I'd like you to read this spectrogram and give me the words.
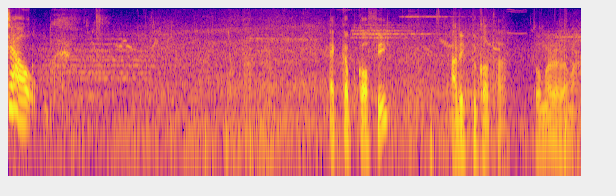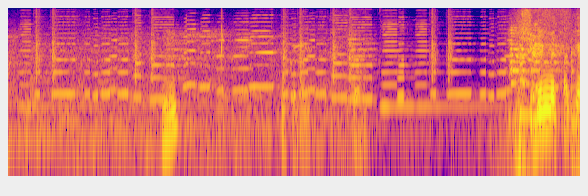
চাও? এক কাপ কফি আর একটু কথা। তোমার আর আমার। হুম? ডিমে থাকে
